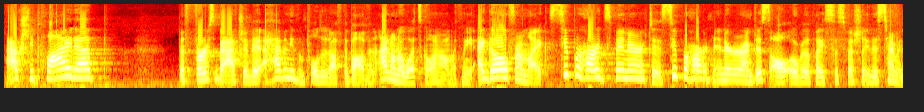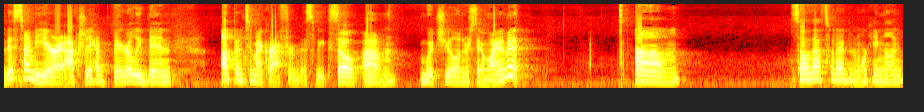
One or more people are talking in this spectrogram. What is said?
I actually plied up the first batch of it. I haven't even pulled it off the bobbin. I don't know what's going on with me. I go from like super hard spinner to super hard knitter. I'm just all over the place, especially this time. This time of year, I actually have barely been up into my craft room this week. So, um, which you'll understand why in a minute. Um, so that's what I've been working on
